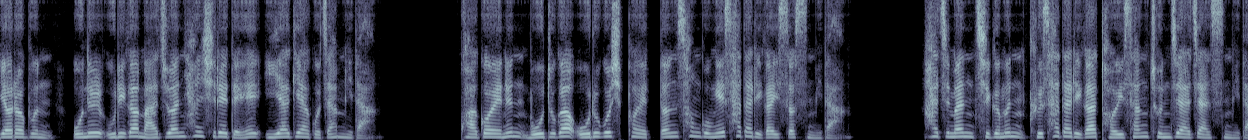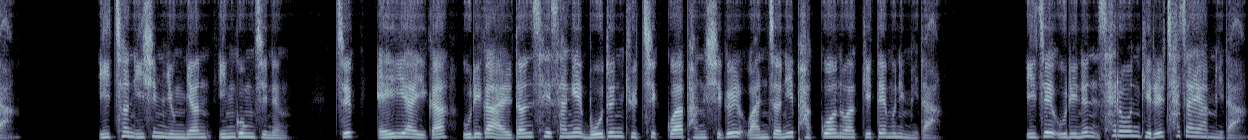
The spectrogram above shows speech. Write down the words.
여러분, 오늘 우리가 마주한 현실에 대해 이야기하고자 합니다. 과거에는 모두가 오르고 싶어 했던 성공의 사다리가 있었습니다. 하지만 지금은 그 사다리가 더 이상 존재하지 않습니다. 2026년 인공지능, 즉 AI가 우리가 알던 세상의 모든 규칙과 방식을 완전히 바꾸어 놓았기 때문입니다. 이제 우리는 새로운 길을 찾아야 합니다.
